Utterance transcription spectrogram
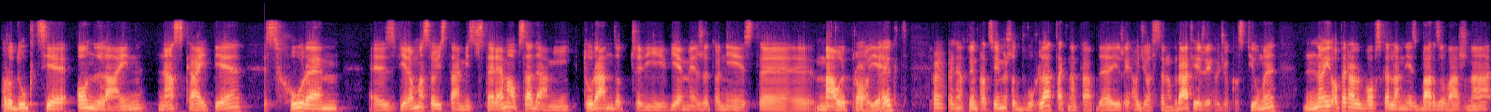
produkcję online na Skype'ie z chórem, z wieloma solistami, z czterema obsadami. Turandot, czyli wiemy, że to nie jest e, mały projekt. Projekt, nad którym pracujemy już od dwóch lat tak naprawdę, jeżeli chodzi o scenografię, jeżeli chodzi o kostiumy. No i opera lwowska dla mnie jest bardzo ważna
